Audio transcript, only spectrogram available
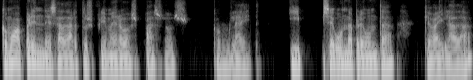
¿Cómo aprendes a dar tus primeros pasos con Glide? Y segunda pregunta, que bailada,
